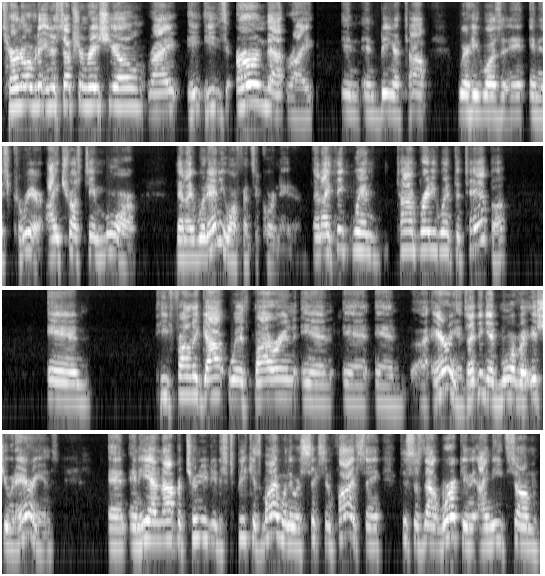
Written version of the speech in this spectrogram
turnover to interception ratio, right? He, he's earned that right in in being a top where he was in, in his career. I trust him more than I would any offensive coordinator. And I think when Tom Brady went to Tampa and he finally got with Byron and and and uh, Arians, I think he had more of an issue with Arians. And, and he had an opportunity to speak his mind when they were six and five, saying, This is not working. I need some,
